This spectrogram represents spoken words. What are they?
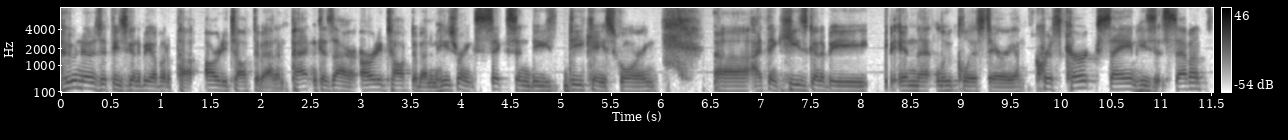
who knows if he's going to be able to put, already talked about him. Patton Kizzire already talked about him. He's ranked six in D, DK scoring. Uh, I think he's going to be in that Luke list area. Chris Kirk, same. He's at seventh.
